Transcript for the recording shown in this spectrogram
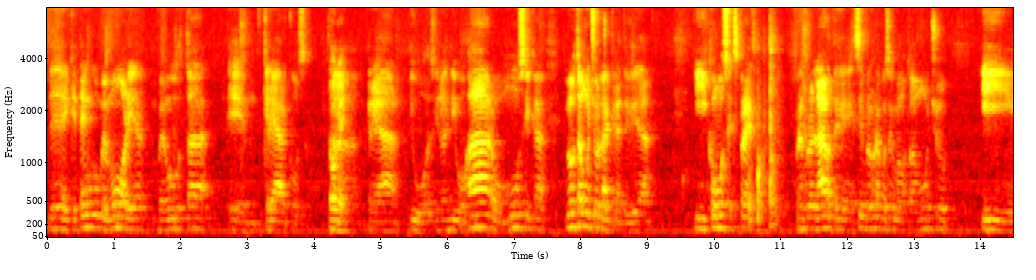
desde que tengo memoria, me gusta eh, crear cosas. Ok. Ah, Crear dibujos, si no es dibujar o música. Me gusta mucho la creatividad y cómo se expresa. Por ejemplo, el arte siempre es una cosa que me ha gustado mucho y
